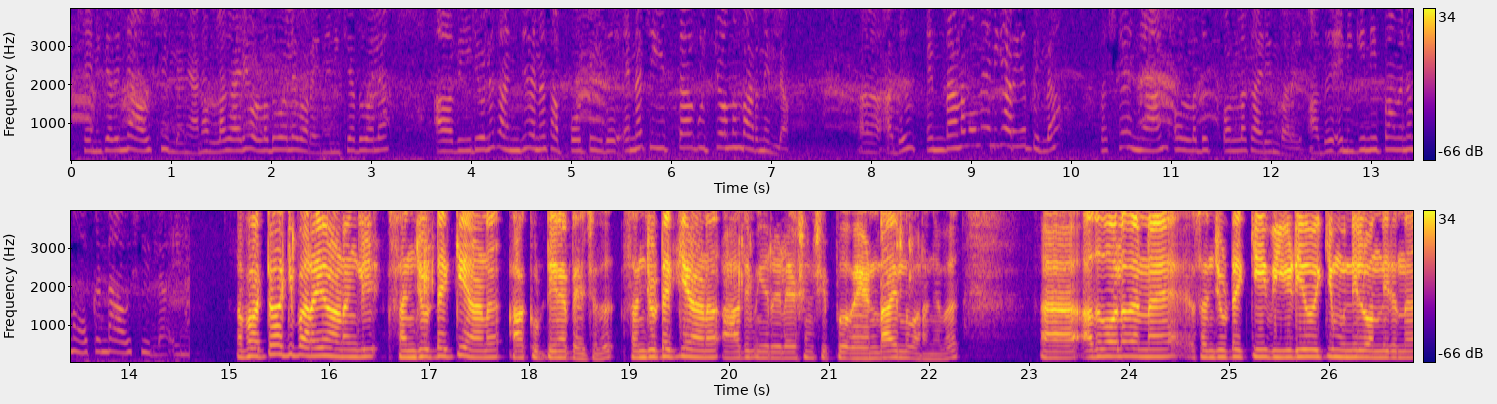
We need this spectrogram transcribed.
പക്ഷെ എനിക്കതിന്റെ ആവശ്യമില്ല. ഞാനുള്ള കാര്യം ഉള്ളതുപോലെ പറയുന്നു. എനിക്കതുപോലെ വീഡിയോയിൽ സഞ്ജു എന്നെ സപ്പോർട്ട് ചെയ്ത്. എന്നെ ചീത്ത കുറ്റമൊന്നും പറഞ്ഞില്ല. അത് എന്താണെന്നൊന്നും എനിക്കറിയത്തില്ല. പക്ഷെ ഞാൻ ഉള്ളത് ഉള്ള കാര്യം പറയും. അത് എനിക്ക് എനിക്കിനിയിപ്പോൾ അവനെ നോക്കേണ്ട ആവശ്യമില്ല. അപ്പൊ ഒറ്റവാക്കി പറയുകയാണെങ്കിൽ സഞ്ജു ടെക്കിയാണ് ആ കുട്ടീനെ തേച്ചത്. സഞ്ജു ടെക്കിയാണ് ആദ്യം ഈ റിലേഷൻഷിപ്പ് വേണ്ട എന്ന് പറഞ്ഞത്. അതുപോലെ തന്നെ സഞ്ജു ടെക്കി വീഡിയോയ്ക്ക് മുന്നിൽ വന്നിരുന്ന്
